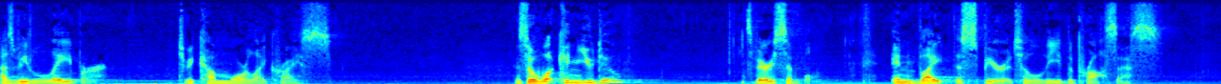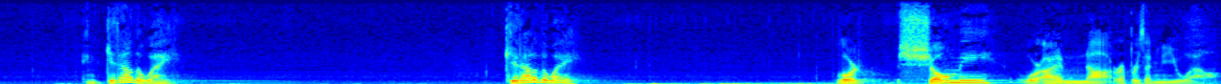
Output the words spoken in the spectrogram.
as we labor to become more like Christ. And so, what can you do? It's very simple. Invite the Spirit to lead the process and get out of the way. Get out of the way. Lord, show me where I am not representing you well.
